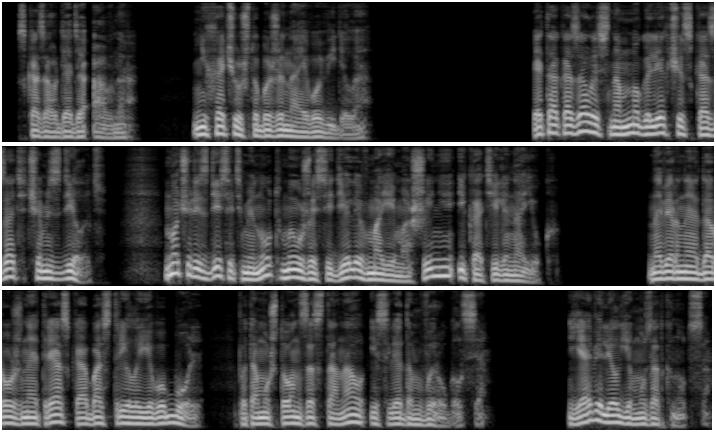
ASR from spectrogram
— сказал дядя Авнер. «Не хочу, чтобы жена его видела». Это оказалось намного легче сказать, чем сделать. Но через 10 минут мы уже сидели в моей машине и катили на юг. Наверное, дорожная тряска обострила его боль, потому что он застонал и следом выругался. Я велел ему заткнуться.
